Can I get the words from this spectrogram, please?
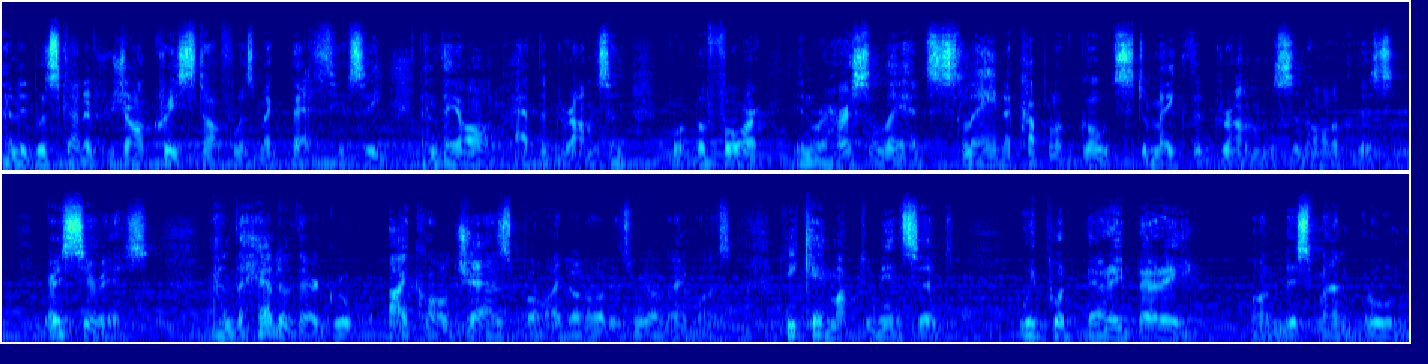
And it was kind of Jean Christophe was Macbeth, you see, and they all had the drums. And before, in rehearsal, they had slain a couple of goats to make the drums and all of this. Very serious. And the head of their group, I call Jazzbo, I don't know what his real name was, he came up to me and said, We put beriberi on this man Broun.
